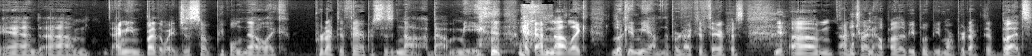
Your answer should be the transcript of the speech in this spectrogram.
And um, I mean, by the way, just so people know, like productive therapist is not about me. like I'm not like, look at me, I'm the productive therapist. Yeah. Um, I'm trying to help other people be more productive, but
